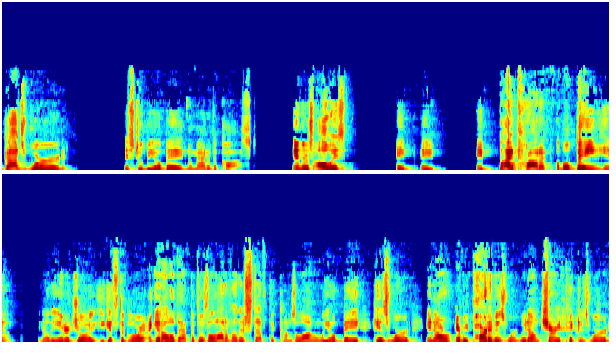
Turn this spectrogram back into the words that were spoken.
God's word is to be obeyed no matter the cost. And there's always a, a, a byproduct of obeying Him. You know, the inner joy, He gets the glory. I get all of that, but there's a lot of other stuff that comes along when we obey His word in our, every part of His word. We don't cherry pick His word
